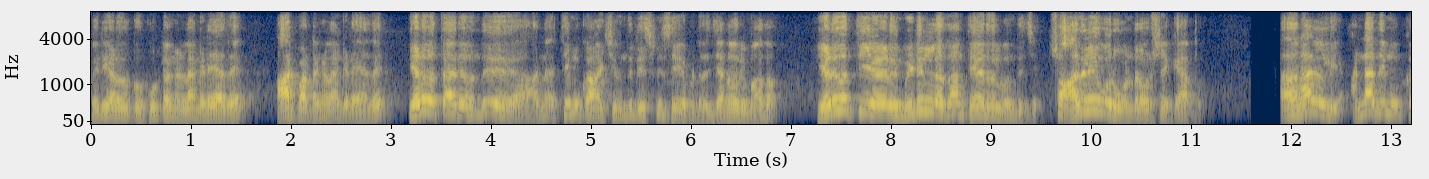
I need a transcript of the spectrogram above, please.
பெரிய அளவுக்கு கூட்டங்கள்லாம் கிடையாது ஆர்ப்பாட்டங்கள்லாம் கிடையாது. எழுபத்தாறு வந்து அண்ணா திமுக ஆட்சி வந்து டிஸ்மிஸ் செய்யப்பட்டது ஜனவரி மாதம். எழுபத்தி ஏழு மிடில் தான் தேர்தல் வந்துச்சு. ஸோ அதுலேயும் ஒரு ஒன்றரை வருஷம் கேப் அதனால் அதிமுக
